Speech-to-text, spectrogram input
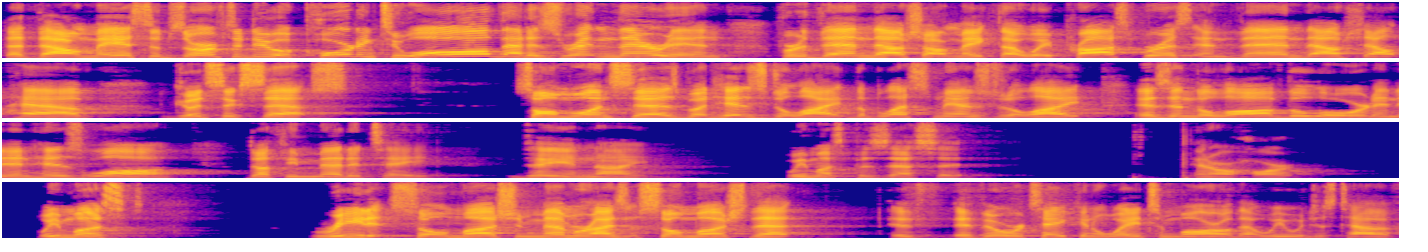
that thou mayest observe to do according to all that is written therein. For then thou shalt make thy way prosperous, and then thou shalt have good success. Psalm 1 says, But his delight, the blessed man's delight, is in the law of the Lord, and in his law doth he meditate day and night. We must possess it in our heart. We must read it so much and memorize it so much that if, if it were taken away tomorrow, that we would just have,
